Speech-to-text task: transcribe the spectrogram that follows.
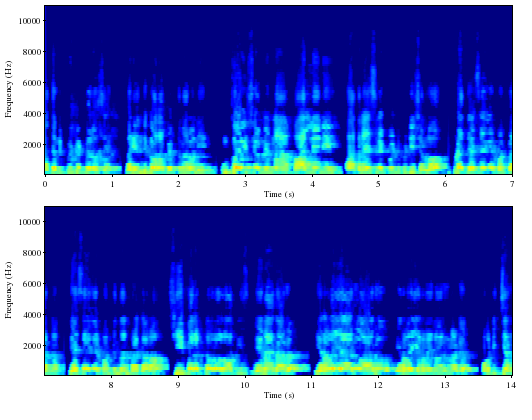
పెద్ద రిప్యూటెడ్ ఫెలోసే మరి ఎందుకు అలా పెడుతున్నారు అని? ఇంకో విషయం నిన్న బాలినేని అతను వేసినటువంటి పిటిషన్లో ఇప్పుడే దేశాయ్ గారు పంపారు నాకు. దేశాయ్ గారు పంపిన దాని ప్రకారం చీఫ్ ఎలక్టోరల్ ఆఫీస్ మీనా గారు? ఇరవై ఆరు ఆరు ఇరవై ఇరవై నాలుగు నాడు ఒకటి ఇచ్చారు.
